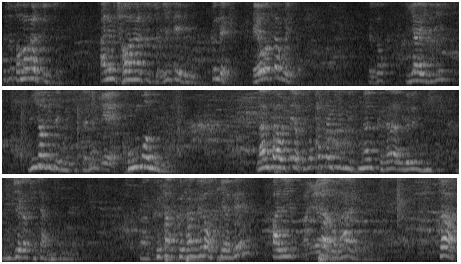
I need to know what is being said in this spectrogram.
그렇죠? 도망갈 수 있죠. 아니면 저항할 수 있죠. 1대1이면. 근데 에워싸고 있다. 그래서 이 아이들이 위협이 되고 있기 때문에 유지. 공범입니다. 남 싸울 때 옆에서 팔짱 끼고 있으면 그 사람들은 유, 유죄가 되지 않습니다. 어, 그, 사, 그 사람들은 어떻게 해야 돼? 빨리. 피하거나 이렇게. 자,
